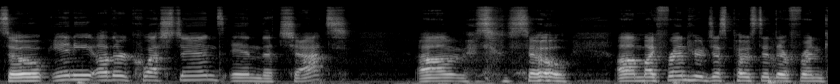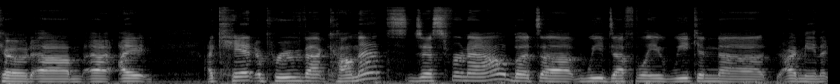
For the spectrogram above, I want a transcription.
So, any other questions in the chat? Um, so, um, my friend who just posted their friend code, um, I I can't approve that comment just for now, but uh, we definitely we can. Uh, I mean,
